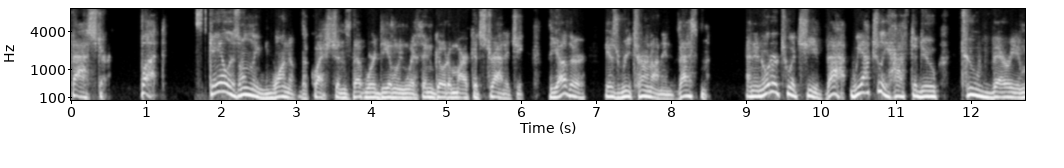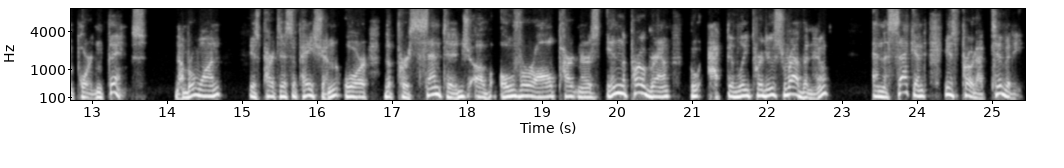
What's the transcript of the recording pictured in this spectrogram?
faster, but scale is only one of the questions that we're dealing with in go to market strategy. The other is return on investment. And in order to achieve that, we actually have to do two very important things. Number one is participation or the percentage of overall partners in the program who actively produce revenue. And the second is productivity,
